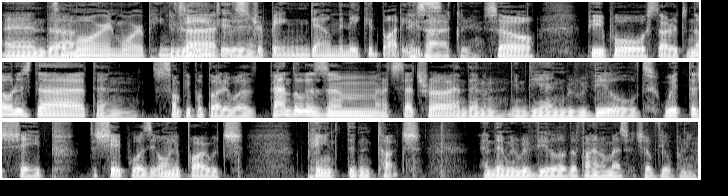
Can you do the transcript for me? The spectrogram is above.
and so uh, more and more pink exactly. paint is stripping down the naked bodies. Exactly. So people started to notice that, and some people thought it was vandalism and etc. And then in the end, we revealed with the shape. The shape was the only part which paint didn't touch, and then we revealed the final message of the opening.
